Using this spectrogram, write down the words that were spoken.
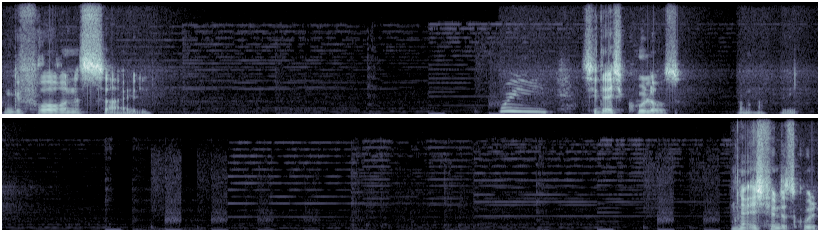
Ein gefrorenes Seil. Hui. Sieht echt cool aus. Ich finde das cool.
